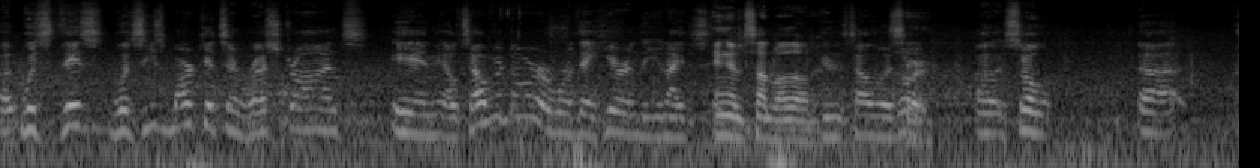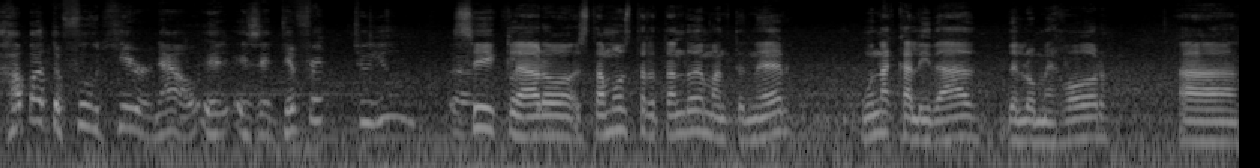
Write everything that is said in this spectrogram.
uh, was this was these markets and restaurants in El Salvador, or were they here in the United States? En El Salvador. in El Salvador. Uh, so, uh, how about the food here now? Is, it different to you? Uh, Sí, claro, estamos tratando de mantener una calidad de lo mejor, ah,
